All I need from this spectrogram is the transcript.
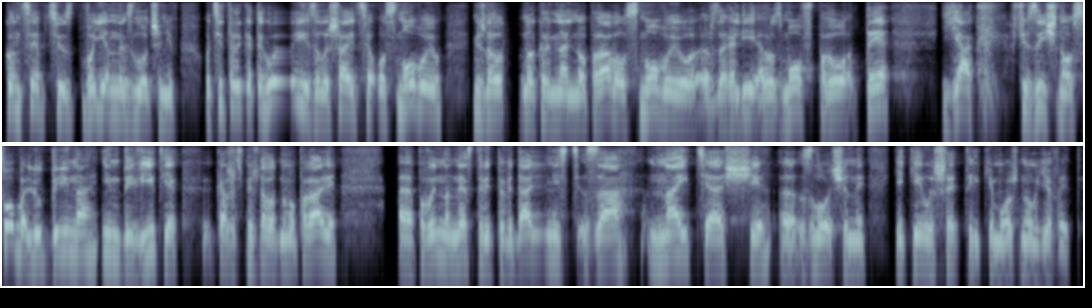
Концепцію воєнних злочинів, оці три категорії залишаються основою міжнародного кримінального права, основою взагалі розмов про те, як фізична особа, людина, індивід, як кажуть в міжнародному праві, е, повинна нести відповідальність за найтяжчі е, злочини, які лише тільки можна уявити.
